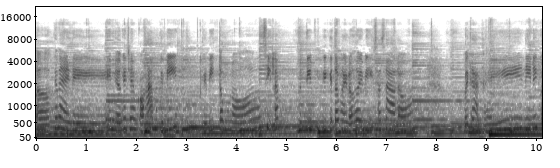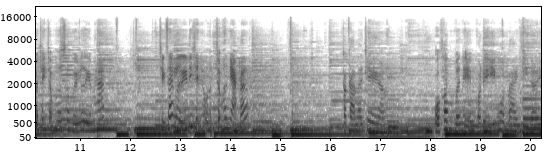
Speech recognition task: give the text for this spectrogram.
Ờ, cái bài này em nhớ ngày trước em có hát một cái beat. Cái beat tông nó xịn lắm. Đầu tiên cái, cái tông này nó hơi bị xa xa đó. Với cả cái lyric nó chạy chậm hơn so với lời em hát. Chính xác lời lyric chạy chậm, chậm hơn nhạc đó Cả cả lá chè à Ủa không, vừa nãy em có để ý một bài gì đấy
